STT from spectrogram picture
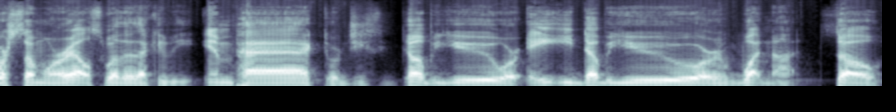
or somewhere else, whether that could be Impact or GCW or AEW or whatnot. So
